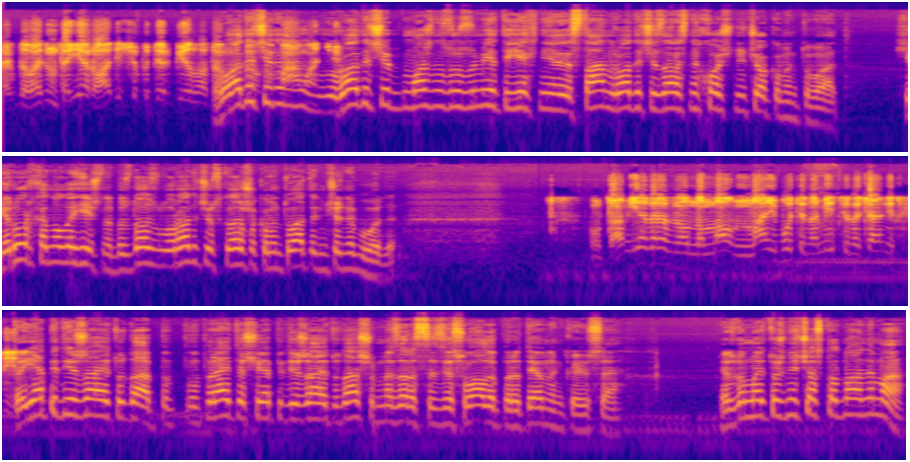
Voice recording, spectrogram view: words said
Так, давайте, ну та є родичі потерпілого. Родичі, мама, не, родичі можна зрозуміти їхній стан, родичі зараз не хочуть нічого коментувати. Хірург аналогічно, без дозволу родичів сказав, що коментувати нічого не буде. Ну там є зараз, ну, має бути на місці начальник слідства. То я під'їжджаю туди. П- Попередьте, що я під'їжджаю туди, щоб ми зараз це з'ясували оперативненько і все. Я думаю, тут ж нічого складного нема.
